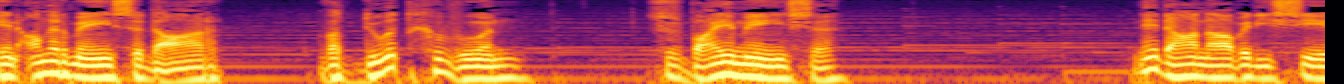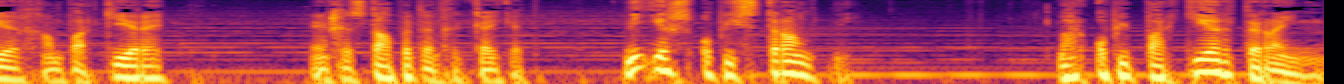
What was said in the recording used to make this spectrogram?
en ander mense daar wat doodgewoon soos baie mense net daar naby die see gaan parkeer het en gestap het en gekyk het. Nie eers op die strand nie, maar op die parkeerterrein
